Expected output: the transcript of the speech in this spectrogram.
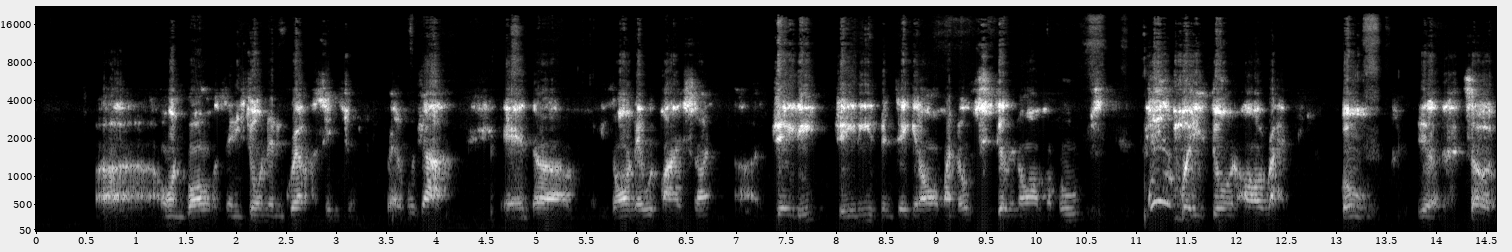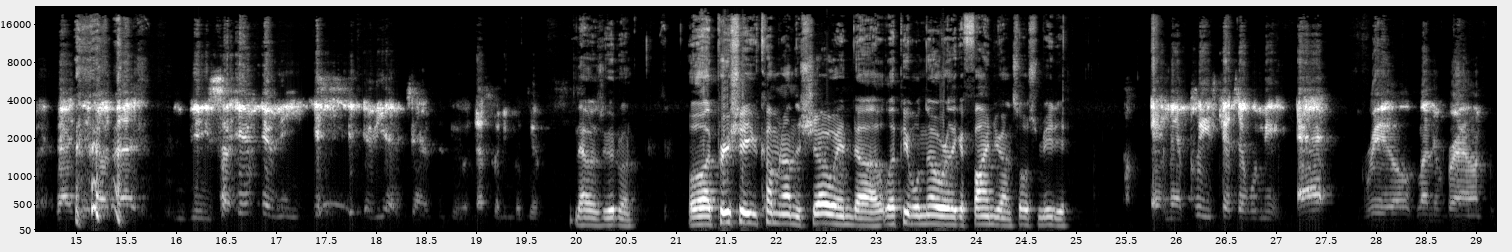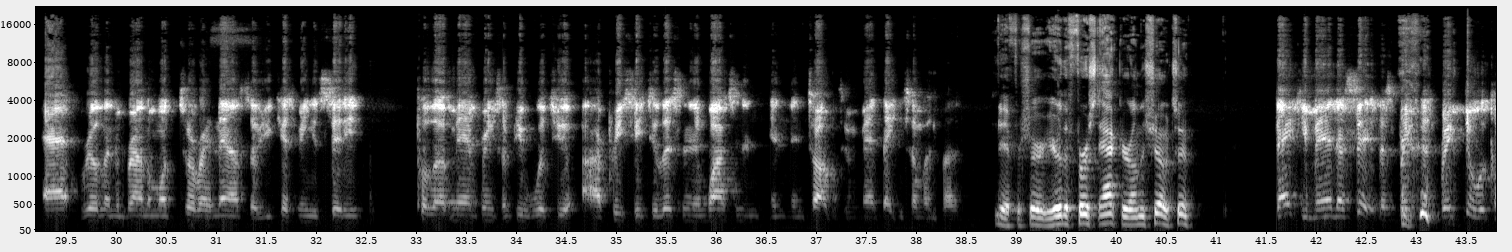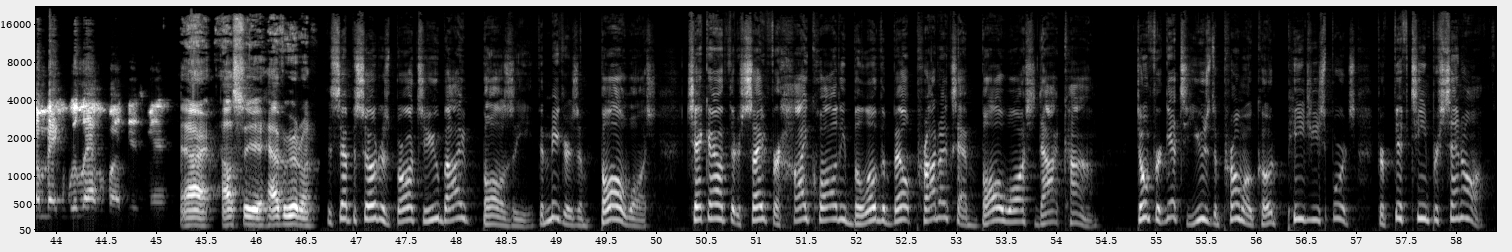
uh, on Ballers, and he's doing an incredible. I think he's doing an incredible job, and uh, he's on there with my son uh, JD. JD's been taking all my notes, stealing all my moves, but he's doing all right. Boom. Yeah. So that you know that. So if, if he if he had a chance to do it, that's what he would do. That was a good one. Well, I appreciate you coming on the show and uh, let people know where they can find you on social media. Hey man, please catch up with me at Real London Brown at Real London Brown. I'm on tour right now, so you catch me in your city pull up, man. Bring some people with you. I appreciate you listening and watching and, and, and talking to me, man. Thank you so much, brother. Yeah, for sure. You're the first actor on the show too. Thank you, man. That's it. Let's break, let's break through. We'll come back and we'll laugh about this, man. All right. I'll see you. Have a good one. This episode is brought to you by Ballsy, the makers of Ball Wash. Check out their site for high quality below the belt products at ballwash.com. Don't forget to use the promo code PG Sports for 15% off.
